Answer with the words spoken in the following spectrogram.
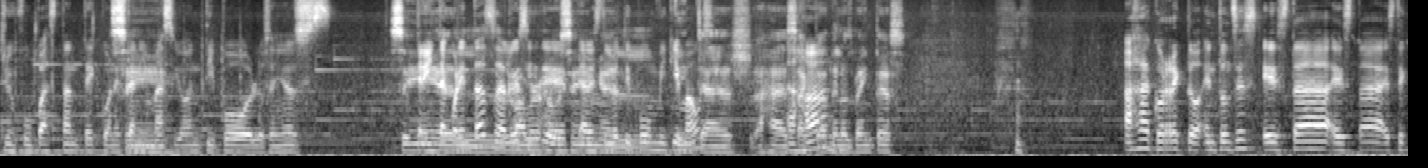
triunfó bastante con esta Sí. animación tipo los años Sí, 30, el 40, algo así, de- al estilo tipo Mickey Mouse. Ajá, exacto, Ajá. de los 20 Ajá, correcto. Entonces, esta, esta, este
